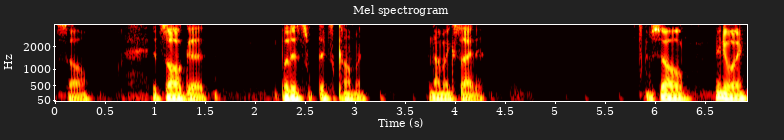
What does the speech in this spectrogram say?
So it's all good. But it's it's coming. And I'm excited. So anyway.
